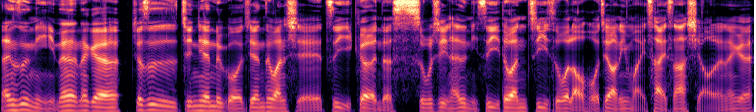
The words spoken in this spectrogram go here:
但是你那那个就是今天，如果今天突然写自己个人的书信，还是你自己突然记说老婆叫你买菜杀小的那个，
